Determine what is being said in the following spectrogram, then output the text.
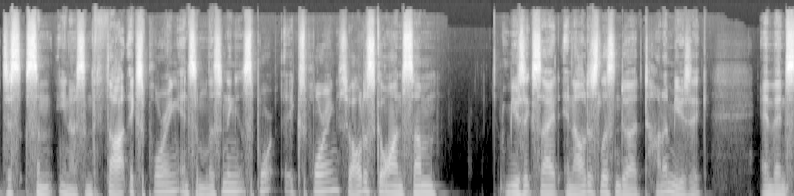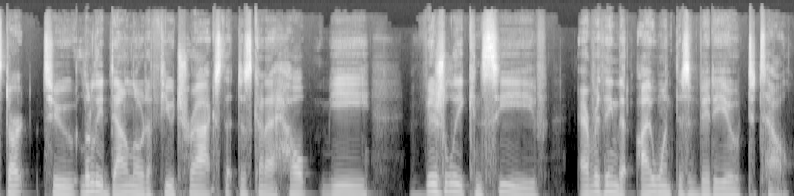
just some, you know, some thought exploring and some listening exploring. So I'll just go on some music site and I'll just listen to a ton of music and then start to literally download a few tracks that just kind of help me visually conceive everything that I want this video to tell,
